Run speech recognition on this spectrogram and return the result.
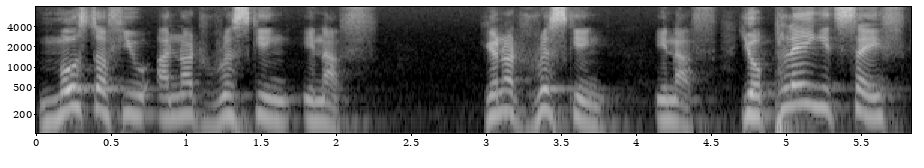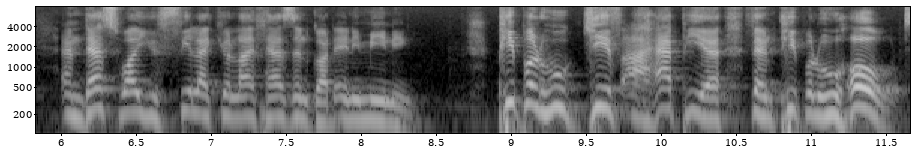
most of you are not risking enough. You're not risking enough. You're playing it safe, and that's why you feel like your life hasn't got any meaning. People who give are happier than people who hold.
